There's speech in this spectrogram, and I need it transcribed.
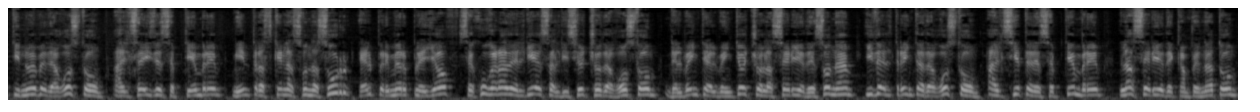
29 de agosto al 6 de septiembre, mientras que en la zona sur el primer playoff se jugará del 10 al 18 de agosto, del 20 al 28 la serie de zona y del 30 de agosto al 7 de septiembre la serie de campeonato.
